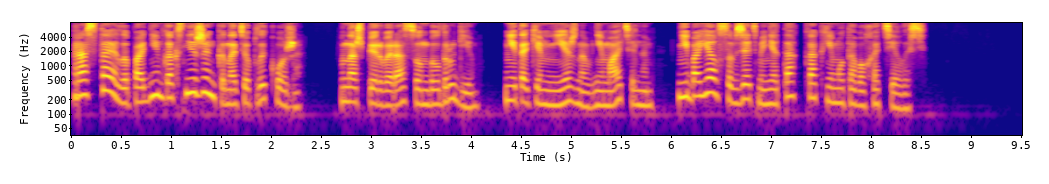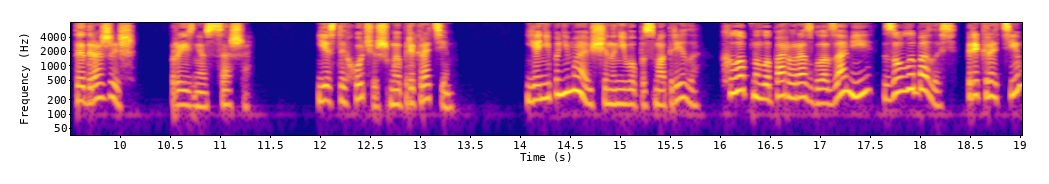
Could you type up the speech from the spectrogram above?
Растаяла под ним, как снежинка на теплой коже. В наш первый раз он был другим, не таким нежным, внимательным, не боялся взять меня так, как ему того хотелось. «Ты дрожишь», — произнес Саша. «Если хочешь, мы прекратим». Я непонимающе на него посмотрела, хлопнула пару раз глазами и заулыбалась. «Прекратим?»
